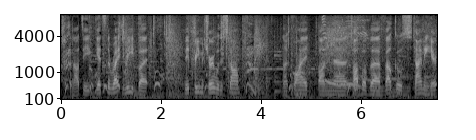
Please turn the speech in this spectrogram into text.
Konati gets the right read, but a bit premature with a stomp. Not quite on uh, top of uh, Falco's timing here.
